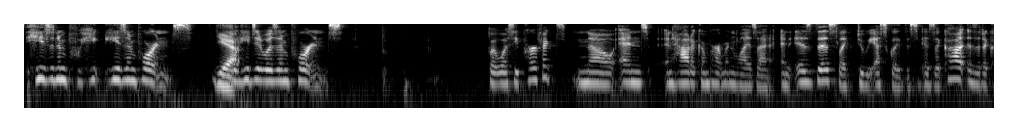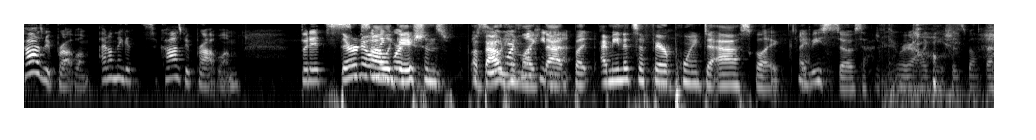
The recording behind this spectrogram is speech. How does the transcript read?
he's an imp- he, he's important. Yeah. What he did was important. B- But was he perfect? No. And and how to compartmentalize that? And is this like do we escalate this? Is it Co- is it a Cosby problem? I don't think it's a Cosby problem, but it's There are no something worth- allegations about him like that, at. but I mean it's a fair point to ask like I'd be so sad if there were allegations about that.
